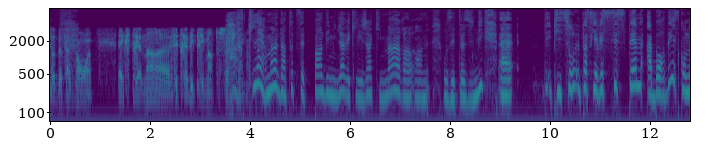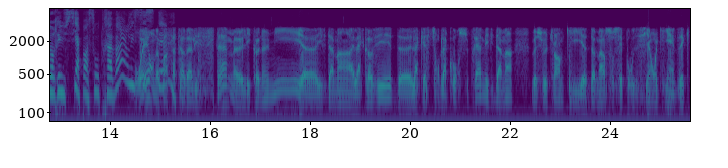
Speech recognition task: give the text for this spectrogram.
ça de façon euh, extrêmement... euh, c'est très déprimant tout ça, Ah, clairement, dans toute cette pandémie-là, avec les gens qui meurent en- en- aux États-Unis, euh, et puis sur, parce qu'il y avait système abordé, est-ce qu'on a réussi à passer au travers les Oui, systèmes? on a passé à travers les systèmes, euh, l'économie, euh, évidemment la COVID, euh, la question de la Cour suprême, évidemment M. Trump qui demeure sur ses positions et qui indique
